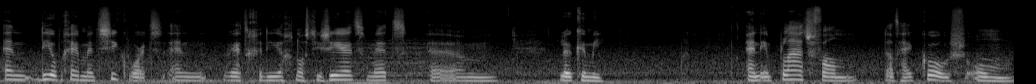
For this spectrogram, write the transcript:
En die op een gegeven moment ziek wordt en werd gediagnosticeerd met um, leukemie. En in plaats van dat hij koos om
